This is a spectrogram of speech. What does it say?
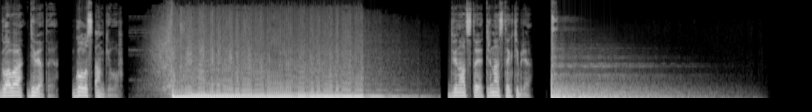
Глава 9. Голос ангелов. Двенадцатое-тринадцатое октября.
